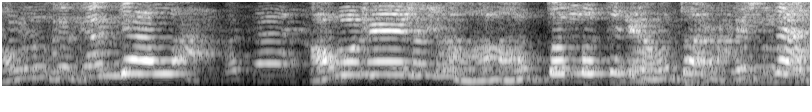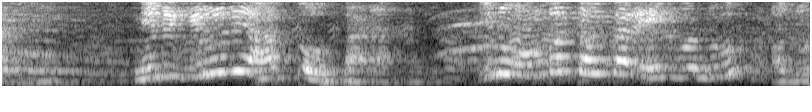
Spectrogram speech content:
ಅವನಿಗೆ ಗಂಗೆ ಅಲ್ಲ. ಅವನೇ ನನ್ನ ಹತ್ತೊಂಬತ್ತನೇ ಅವತಾರ. ಕೃಷ್ಣ ನಿನಗಿರುವುದೇ ಹತ್ತು ಅವತಾರ. ಇನ್ನು ಒಂಬತ್ತು ಅಂತಾರೆ ಹೇಗೆ ಬಂದು? ಅದು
